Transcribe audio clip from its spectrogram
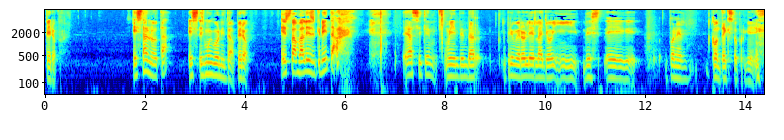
pero esta nota es, es muy bonita, pero está mal escrita. Así que voy a intentar primero leerla yo y eh, poner contexto, porque...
